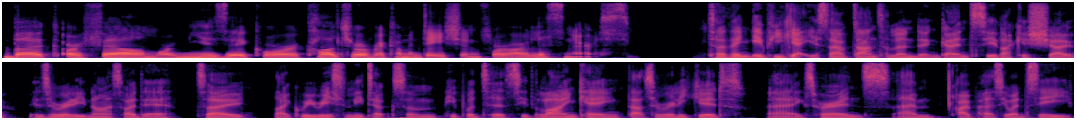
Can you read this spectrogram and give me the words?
book or film or music or cultural recommendation for our listeners. So I think if you get yourself down to London, going to see like a show is a really nice idea. So like we recently took some people to see The Lion King. That's a really good uh, experience. Um, I personally went to see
